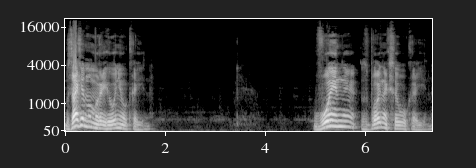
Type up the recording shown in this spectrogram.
в західному регіоні України. Воїни Збройних сил України,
